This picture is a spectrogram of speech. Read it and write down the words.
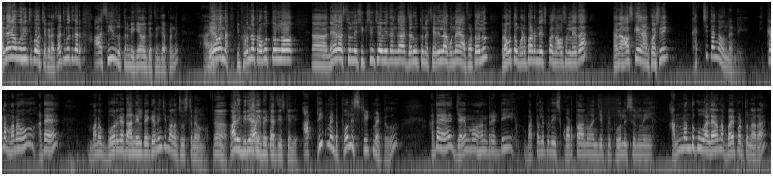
ఏదైనా ఊహించుకోవచ్చు ఇక్కడ. సత్యమూర్తి గారు ఆ సీన్ చూస్తున్నాను మీకు ఏమనిపిస్తుంది చెప్పండి? ఏమన్నా ఇప్పుడున్న ప్రభుత్వంలో నేరస్తుల్ని శిక్షించే విధంగా జరుగుతున్న చర్యలాగా ఉన్నాయి ఆ ఫోటోలు? ప్రభుత్వం గుణపాఠం నేర్చుకోవాల్సిన అవసరం లేదా? ఐఎమ్ ఆస్కింగ్ ఐఎమ్ క్వశ్చనింగ్ ఖచ్చితంగా ఉందండి. ఇక్కడ మనం అంటే మనం బోర్గడ్డ అనిల్ దగ్గర నుంచి మనం చూస్తూనే ఉన్నాం. వాడికి బిర్యానీలు పెట్టారు తీసుకెళ్ళి. ఆ ట్రీట్మెంట్ పోలీస్ ట్రీట్మెంట్ అంటే జగన్మోహన్ రెడ్డి బట్టలిపి తీసి కొడతాను అని చెప్పి పోలీసుల్ని అన్నందుకు వాళ్ళు ఏమన్నా భయపడుతున్నారా?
